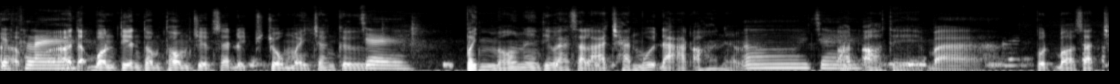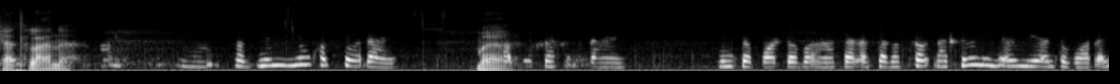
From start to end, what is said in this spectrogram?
ឲ្យតែបុណ្យទានធំធំជាពិសេសដូចភ្ជុំអីចឹងគឺពេញហ្មងនឹងទីថាសាលាឆាន់មួយដាក់អត់អស់ណាអូចាអត់អស់ទេបាទពុទ្ធបរិស័ទជ្រះថ្លាណា ខ្ញុំខ្ញុំគាត់ធ្វើដែរបាទគាត់ធ្វើដែរខ្ញុំទៅវត្តទៅតែអត់ទៅធ្វើដាច់ចឹងមានមានអន្តវត្តអី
